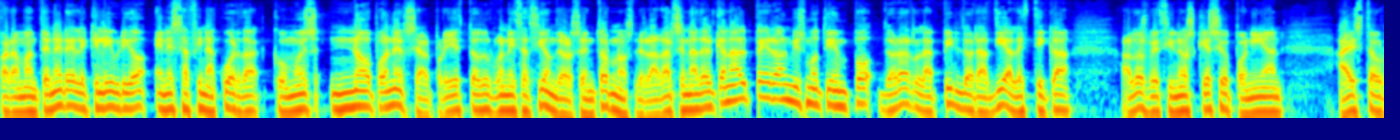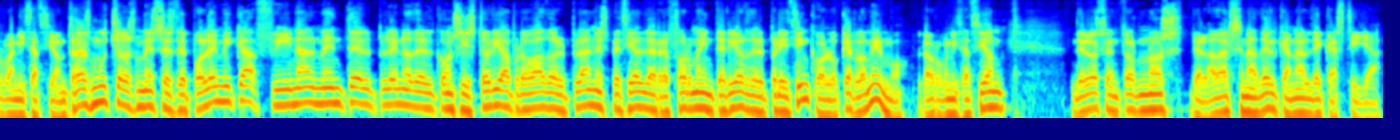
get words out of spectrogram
para mantener el equilibrio en esa fina cuerda, como es no oponerse al proyecto de urbanización de los entornos de la dársena del canal, pero al mismo tiempo dorar la píldora dialéctica a los vecinos que se oponían a esta urbanización. Tras muchos meses de polémica, finalmente el Pleno del Consistorio ha aprobado el Plan Especial de Reforma Interior del PRI 5, lo que es lo mismo, la urbanización de los entornos de la dársena del Canal de Castilla.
